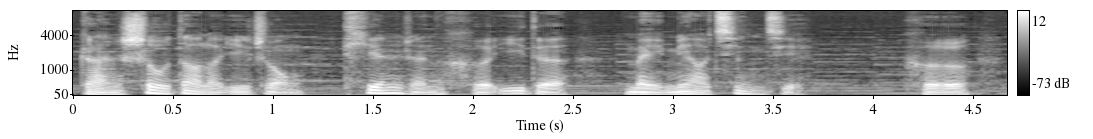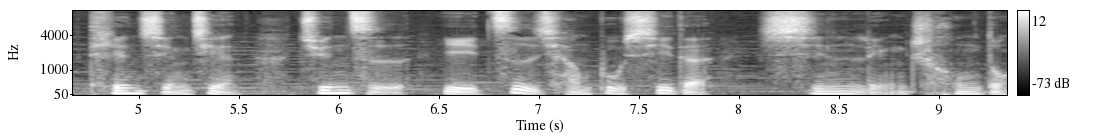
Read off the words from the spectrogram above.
感受到了一种天人合一的美妙境界。和天行健，君子以自强不息的心灵冲动，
